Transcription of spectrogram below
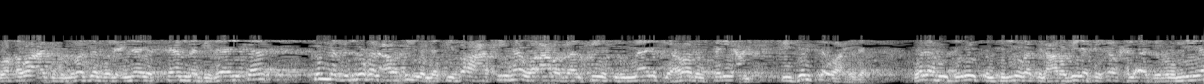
وقواعد ابن رجب والعناية التامة بذلك. ثم باللغة العربية التي برع فيها وأعرب ألفية بن مالك إعرابا سريعا في جلسة واحدة. وله دروس في اللغة العربية في شرح الرومية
